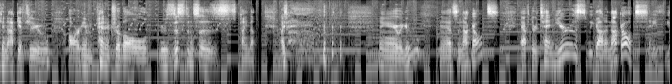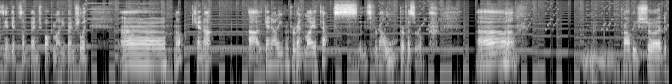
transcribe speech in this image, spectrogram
cannot get through our impenetrable resistances, kinda. I there we go. That's a knockout. After 10 years, we got a knockout, and he's, he's gonna get some bench Pokemon eventually. Uh, nope, cannot, uh, cannot even prevent my attacks, at least for now. Ooh, Professor Oak. Uh, probably should...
